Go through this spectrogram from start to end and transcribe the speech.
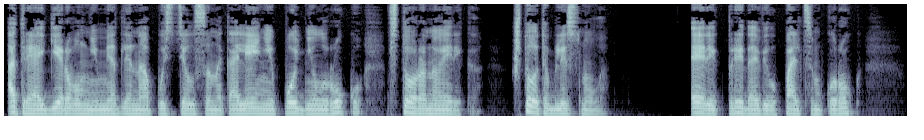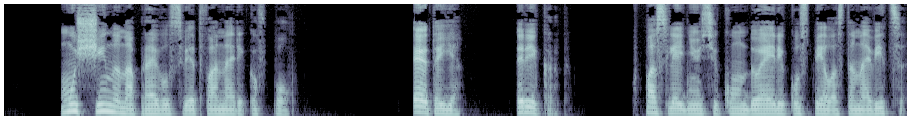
отреагировал немедленно, опустился на колени, поднял руку в сторону Эрика. Что-то блеснуло. Эрик придавил пальцем курок. Мужчина направил свет фонарика в пол. «Это я, Рикард». В последнюю секунду Эрик успел остановиться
